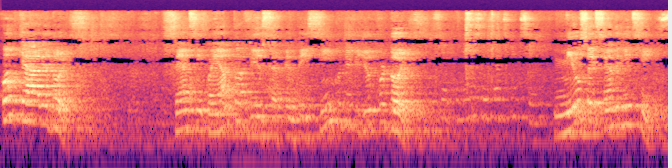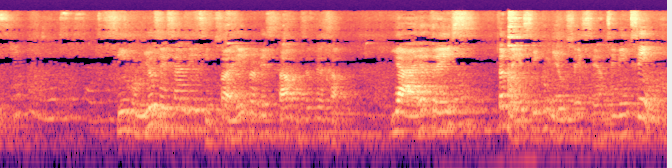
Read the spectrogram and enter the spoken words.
Quanto que é a área 2? 150 vezes 75 dividido por 2. 5.625. 1.625. 5.625. Só errei para ver se estava com atenção. E a área 3 também é 5.625.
